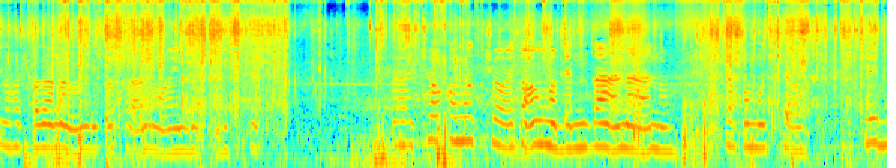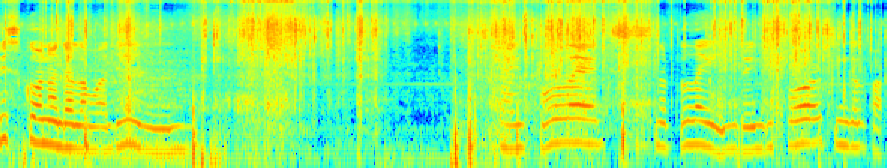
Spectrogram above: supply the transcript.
Lahat pala ng dito sa ano ay biscuit. Uh, Choco Mucho. Ito ang mabenta na ano. Choco Mucho. Ribisco na dalawa din. Skyflex na plain. 24 single pack.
